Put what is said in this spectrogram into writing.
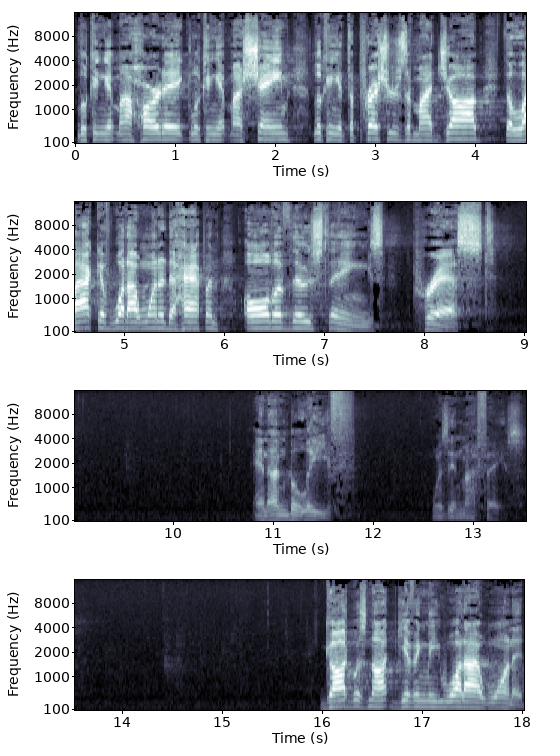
looking at my heartache, looking at my shame, looking at the pressures of my job, the lack of what I wanted to happen, all of those things pressed, and unbelief was in my face. God was not giving me what I wanted,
